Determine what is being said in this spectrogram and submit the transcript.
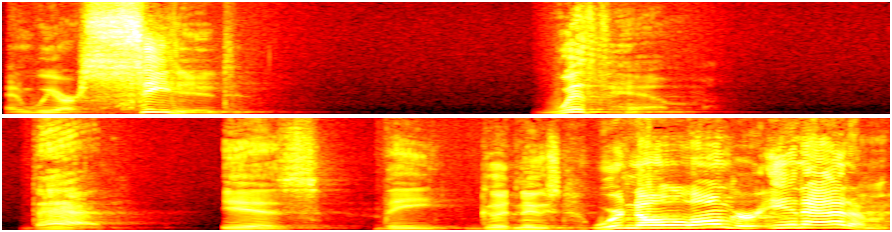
and we are seated with Him. That is the good news. We're no longer in Adam.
